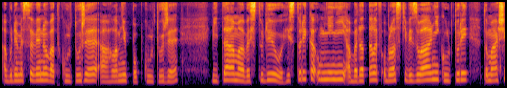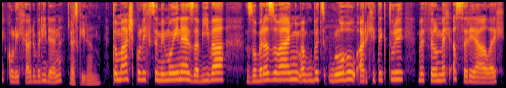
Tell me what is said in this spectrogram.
a budeme se věnovat kultuře a hlavně popkultuře. Vítám ve studiu historika umění a badatele v oblasti vizuální kultury Tomáše Kolicha. Dobrý den. Hezký den. Tomáš Kolich se mimo jiné zabývá zobrazováním a vůbec úlohou architektury ve filmech a seriálech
